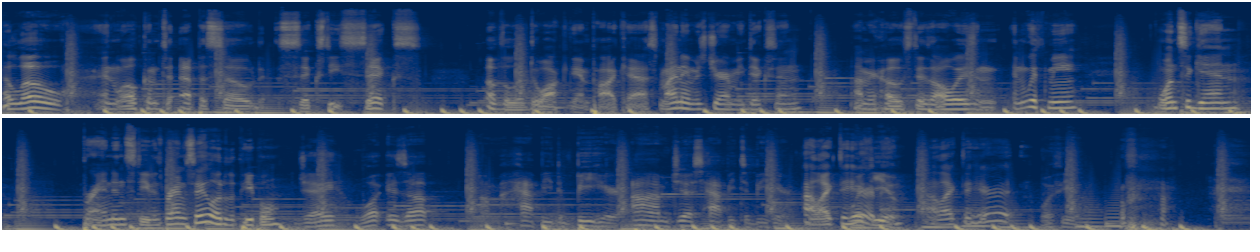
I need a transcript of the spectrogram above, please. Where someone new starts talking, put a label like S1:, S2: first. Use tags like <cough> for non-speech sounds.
S1: Hello, and welcome to episode 66 of the Live to Walk Again podcast. My name is Jeremy Dixon. I'm your host, as always, and, and with me, once again, Brandon Stevens. Brandon, say hello to the people.
S2: Jay, what is up? I'm happy to be here. I'm just happy to be here
S1: I like to hear
S2: With
S1: it.
S2: you.
S1: man. I like to hear it.
S2: with you. <laughs>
